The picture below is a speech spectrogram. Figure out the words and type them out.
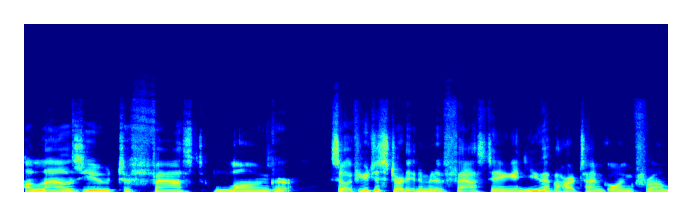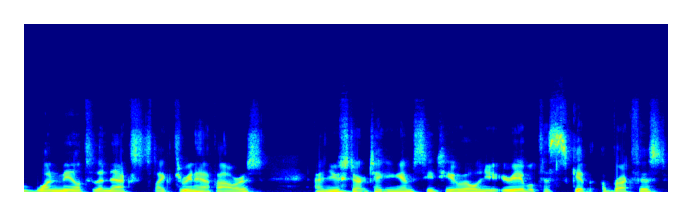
allows you to fast longer. So, if you just started intermittent fasting and you have a hard time going from one meal to the next, like three and a half hours, and you start taking MCT oil and you're able to skip a breakfast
